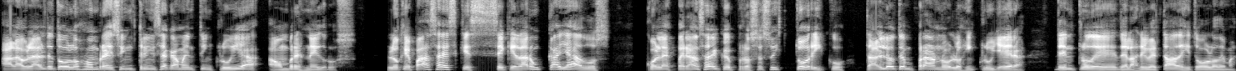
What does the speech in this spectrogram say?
al hablar de todos los hombres eso intrínsecamente incluía a hombres negros. Lo que pasa es que se quedaron callados con la esperanza de que el proceso histórico tarde o temprano los incluyera dentro de, las libertades y todo lo demás.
